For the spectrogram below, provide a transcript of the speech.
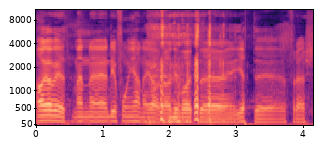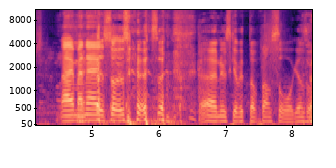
Ja, jag vet, men det får hon gärna göra. Det var ett äh, jättefräscht. Nej, men eh, så, så, så nu ska vi ta fram sågen så.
